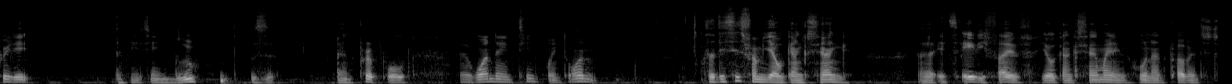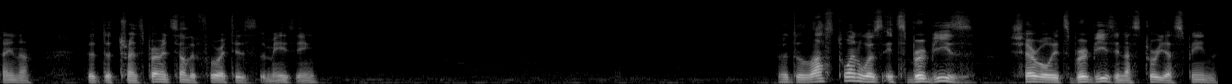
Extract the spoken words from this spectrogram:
Pretty amazing blue and purple uh, 119.1 so this is from Yaogangxian uh, it's 85 Yaogangxian mine in Hunan province China. The, the transparency on the fluorite is amazing. Uh, the last one was it's Berbes Cheryl it's Berbes in Asturias Spain.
